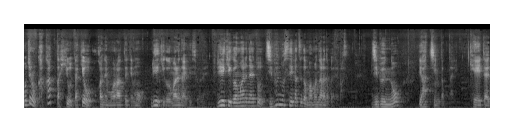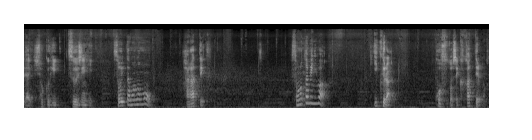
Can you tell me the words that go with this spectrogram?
もちろんかかった費用だけをお金もらってても利益が生まれないですよね。利益が生まれないと自分の生活がままならなくなります。自分の家賃だったり携帯代食費通信費そういったものも払っていく。そのためにはいくらコストとしてかかってるのか。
